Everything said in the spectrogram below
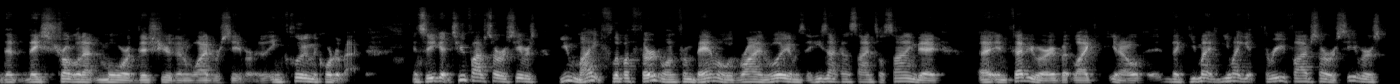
that they struggled at more this year than wide receiver, including the quarterback. And so you get two five star receivers. You might flip a third one from Bama with Ryan Williams. And he's not going to sign until signing day uh, in February, but like you know, like you might you might get three five star receivers,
